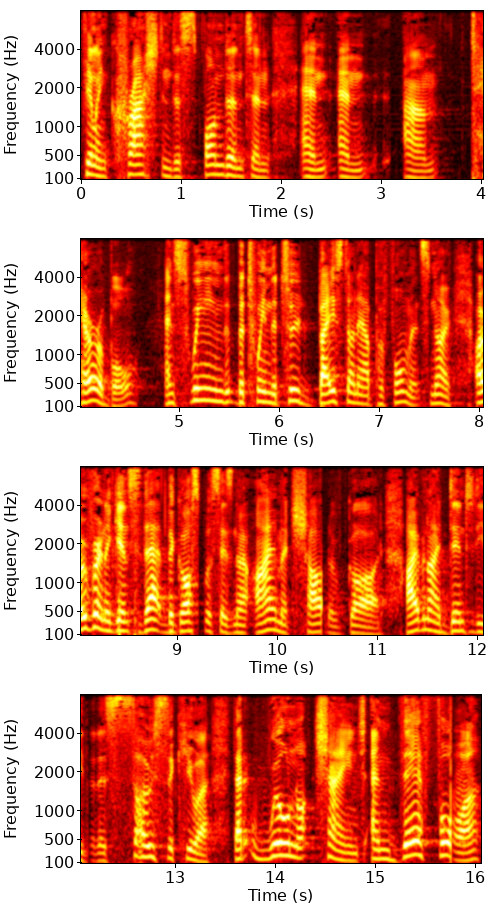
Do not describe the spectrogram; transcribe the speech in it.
feeling crushed and despondent and, and, and um, terrible and swinging between the two based on our performance. No, over and against that, the gospel says, No, I am a child of God. I have an identity that is so secure that it will not change. And therefore,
